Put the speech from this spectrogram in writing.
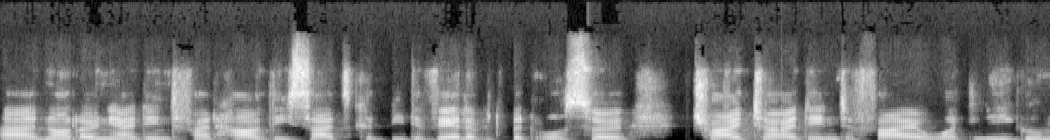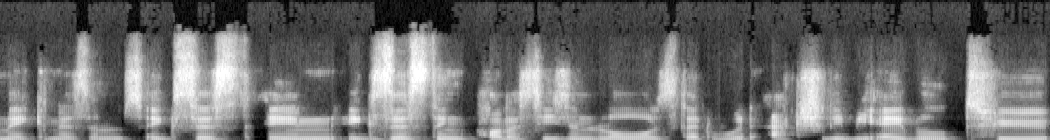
uh, not only identified how these sites could be developed, but also tried to identify what legal mechanisms exist in existing policies and laws that would actually be able to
